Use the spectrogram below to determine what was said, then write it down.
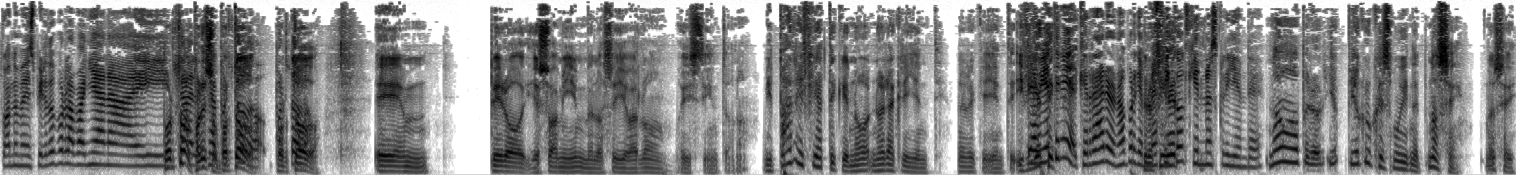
cuando me despierto por la mañana y Por todo, tal, por o eso, sea, por, todo, por todo. Eh, pero eso a mí me lo hace llevarlo muy distinto, ¿no? Mi padre, fíjate que no, no era creyente, no era creyente. Y había tenido, qué raro, ¿no? Porque en México, fíjate- ¿quién no es creyente? no, pero yo, yo creo que es muy, no sé, no sé.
